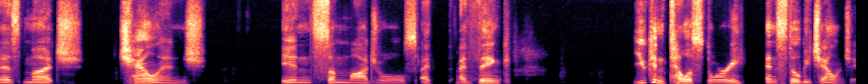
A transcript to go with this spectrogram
as much challenge in some modules i i Mhm. think you can tell a story and still be challenging.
